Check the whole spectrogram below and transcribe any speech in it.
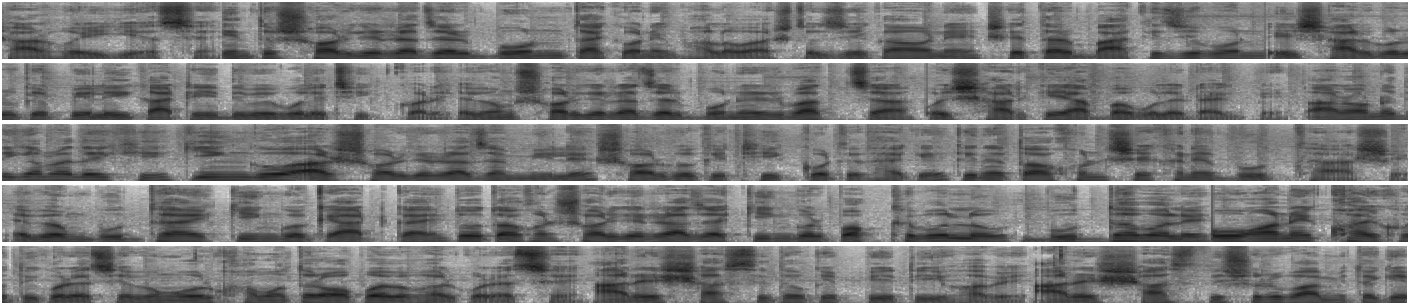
সার হয়ে গিয়েছে। কিন্তু স্বর্গের রাজার বোন তাকে অনেক ভালোবাসতো, যে কারণে সে তার বাকি জীবন এই ষাঁড়গুলোকে পেলেই কাটিয়ে দেবে বলে ঠিক করে এবং স্বর্গের রাজার বোনের বাচ্চা ওই ষাঁড়কেই আব্বা বলে ডাকবে। আর অন্যদিকে আমরা দেখি, কিঙ্গো আর স্বর্গের রাজা মিলে স্বর্গকে ঠিক করতে থাকে, কিন্তু তখন সেখানে বুদ্ধা আসে এবং বুদ্ধা কিঙ্গোকে আটকায়। তো তখন স্বর্গের রাজা কিঙ্গোর পক্ষে বললেও, বুদ্ধা বলে, ও অনেক ক্ষয়ক্ষতি করেছে এবং ওর ক্ষমতার অপব্যবহার করেছে, আর এর শাস্তি তোকে পেতেই হবে। আর এর শাস্তি স্বরূপ আমি তোকে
